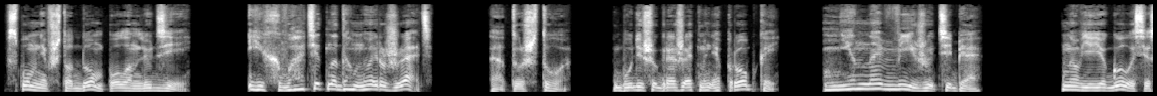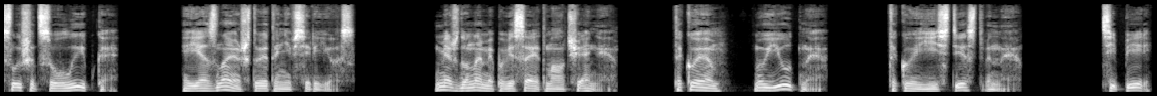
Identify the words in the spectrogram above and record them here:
вспомнив, что дом полон людей. «И хватит надо мной ржать!» «А то что? Будешь угрожать мне пробкой? Ненавижу тебя!» Но в ее голосе слышится улыбка, и я знаю, что это не всерьез. Между нами повисает молчание. Такое уютное, такое естественное. Теперь,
